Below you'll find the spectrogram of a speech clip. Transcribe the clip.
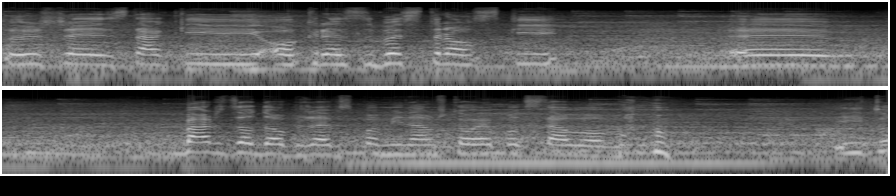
to jeszcze jest taki okres beztroski. Yy, bardzo dobrze wspominam szkołę podstawową. I tu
